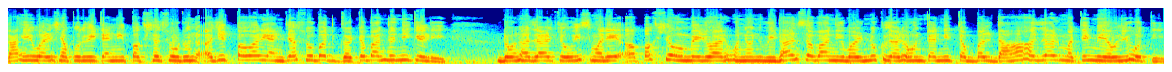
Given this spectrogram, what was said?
काही वर्षापूर्वी त्यांनी पक्ष सोडून अजित पवार यांच्यासोबत गटबांधणी केली. दोन हजार चोवीसमध्ये अपक्ष उमेदवार म्हणून विधानसभा निवडणूक लढवून त्यांनी तब्बल दहा हजार मते मिळवली होती.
